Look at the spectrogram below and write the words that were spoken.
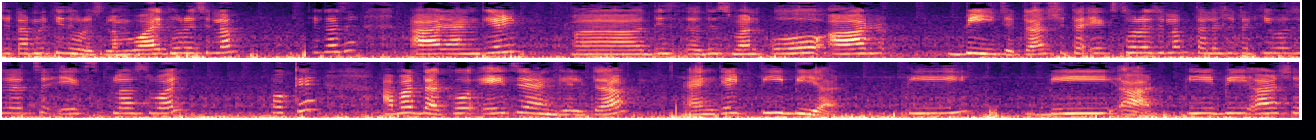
সেটা আমরা কি ধরেছিলাম? ওয়াই ধরেছিলাম, ঠিক আছে? আর angle this one O R B যেটা, সেটা এক্স ধরেছিলাম, তাহলে সেটা কি বোঝা যাচ্ছে? এক্স প্লাস ওয়াই ওকে আবার দেখো, এই যে অ্যাঙ্গেলটা angle P B R P B R P B R সে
